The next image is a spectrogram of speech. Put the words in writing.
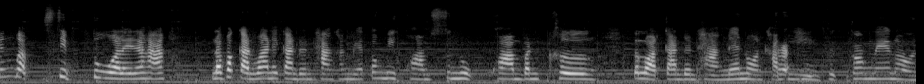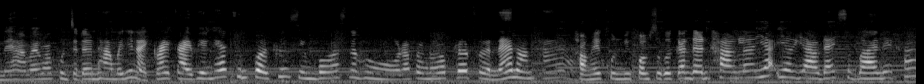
ทั้งแบบ 10 ตัวเลยนะคะ รับประกันว่าในการเดินทางครั้งนี้ต้องมีความสนุกความบันเทิง ตลอดการเดินทางแน่นอนค่ะกระพี่หึ่มฝึกกล้องแน่นอนนะคะไม่ว่าคุณจะเดินทางไปที่ไหนใกล้ๆเพียงแค่คุณเปิดเครื่องเสียงบอสนะโหรับรองได้ว่าเพลิดเพลินแน่นอนค่ะทำให้คุณมีความสุขกับการเดินทางระยะยาวๆได้สบายเลยค่ะ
